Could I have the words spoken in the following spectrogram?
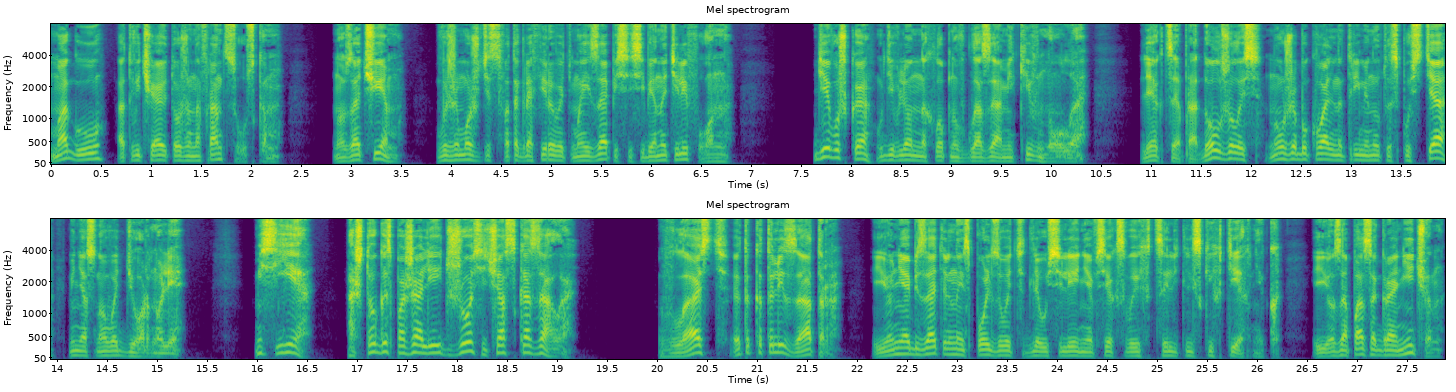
«Могу», — отвечаю тоже на французском. «Но зачем? Вы же можете сфотографировать мои записи себе на телефон». Девушка, удивленно хлопнув глазами, кивнула. Лекция продолжилась, но уже буквально три минуты спустя меня снова дернули. «Месье, а что госпожа Лей Джо сейчас сказала?» «Власть — это катализатор. Ее не обязательно использовать для усиления всех своих целительских техник. Ее запас ограничен,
